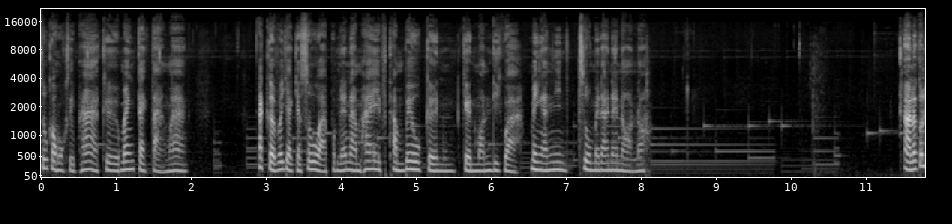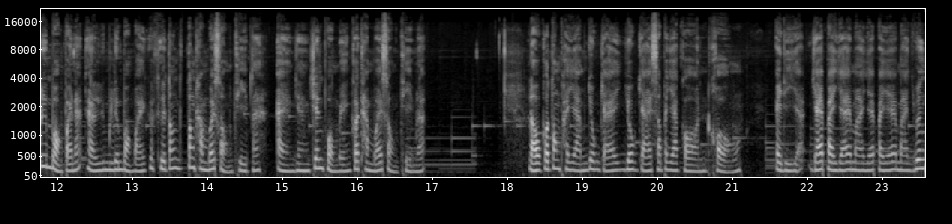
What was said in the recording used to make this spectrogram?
สู้กับ 65 คือแม่งแตกต่างมาก ถ้าเกิดว่าอยากจะสู้อะผมแนะนำให้ทำเวลเกินเกินมอนดีกว่า ไม่งั้นสู้ไม่ได้แน่นอนเนาะ อะแล้วก็ลืมบอกไปนะอะลืมลืมบอกไปก็คือต้องต้องทำไว้ 2 ทีมนะอะอย่างอย่างเช่นผมเองก็ทำไว้ 2 ทีมแล้วเราก็ต้องพยายามโยกย้ายโยกย้ายทรัพยากรของไอเดียย้ายไปย้ายมาย้ายไปย้ายมาอย่าเพิ่ง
